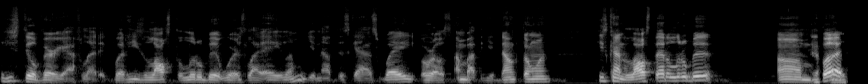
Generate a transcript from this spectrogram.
He's still very athletic, but he's lost a little bit where it's like, hey, let me get out this guy's way, or else I'm about to get dunked on. He's kind of lost that a little bit. Um, but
